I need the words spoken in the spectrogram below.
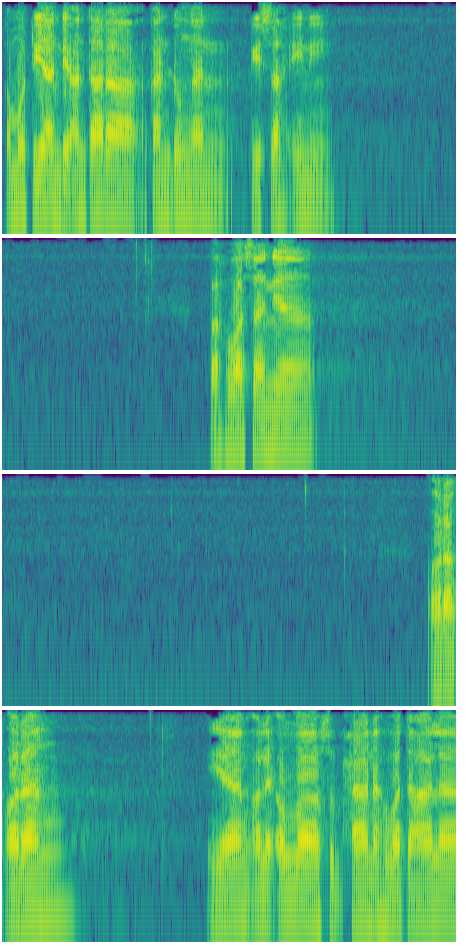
Kemudian di antara kandungan kisah ini bahwasanya orang-orang yang oleh Allah Subhanahu wa taala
